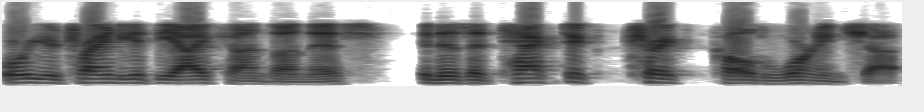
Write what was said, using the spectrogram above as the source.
or you're trying to get the icons on this. It is a tactic trick called warning shot.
